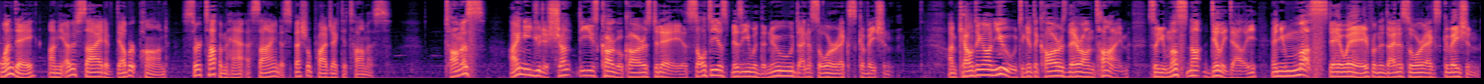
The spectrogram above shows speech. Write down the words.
One day, on the other side of Delbert Pond, Sir Topham Hatt assigned a special project to Thomas. Thomas, I need you to shunt these cargo cars today as Salty is busy with the new dinosaur excavation. I'm counting on you to get the cars there on time, so you must not dilly dally, and you must stay away from the dinosaur excavation.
